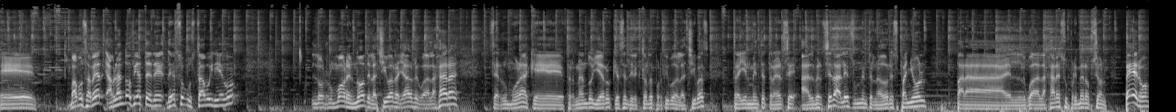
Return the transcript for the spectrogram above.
eh, vamos a ver. Hablando, fíjate, de, de eso, Gustavo y Diego, los rumores, ¿no? De las Chivas Rayadas de Guadalajara. Se rumora que Fernando Hierro, que es el director deportivo de las Chivas, trae en mente traerse a Albert Sedales, un entrenador español, para el Guadalajara es su primera opción. Pero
